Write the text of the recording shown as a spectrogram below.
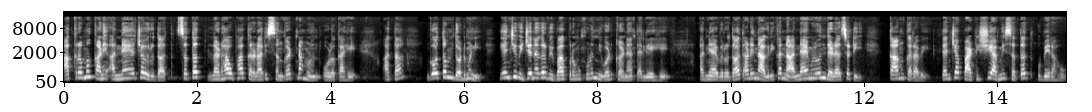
आक्रमक आणि अन्यायाच्या विरोधात सतत लढा उभा करणारी संघटना म्हणून ओळख आहे. आता गौतम दोडमणी यांची विजयनगर विभाग प्रमुख म्हणून निवड करण्यात आली आहे. अन्यायाविरोधात आणि नागरिकांना न्याय मिळवून देण्यासाठी काम करावे त्यांच्या पाठीशी आम्ही सतत उभे राहू.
